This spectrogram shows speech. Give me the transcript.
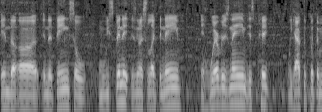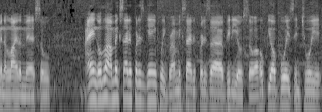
in the uh in the thing so when we spin it it's gonna select the name and whoever's name is picked we have to put them in a lineup man so I ain't gonna lie, I'm excited for this gameplay, bro. I'm excited for this uh, video, so I hope y'all boys enjoy it.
